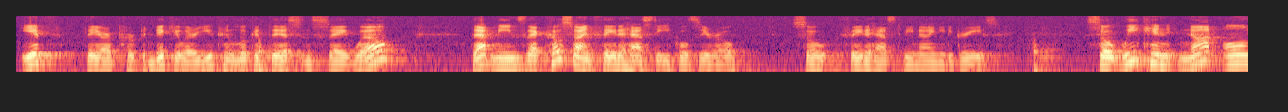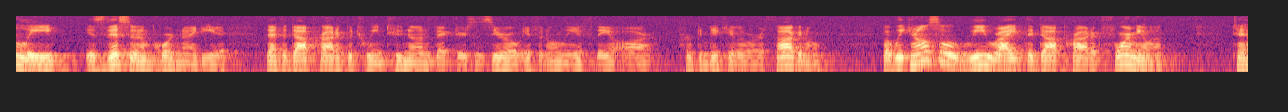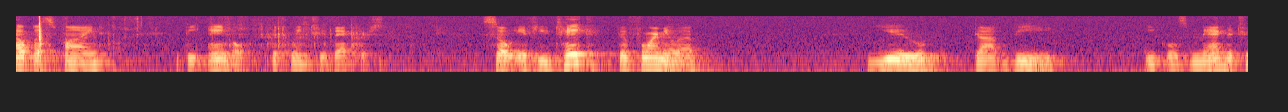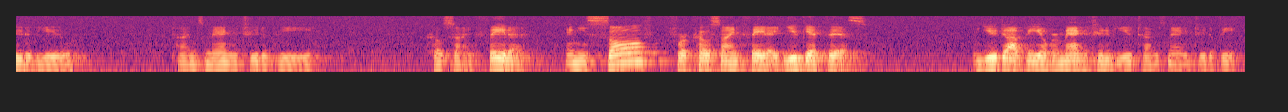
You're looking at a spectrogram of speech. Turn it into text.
if they are perpendicular, you can look at this and say, well, that means that cosine theta has to equal 0, so theta has to be 90 degrees. So we can not only, is this an important idea, that the dot product between two non-vectors is zero if and only if they are perpendicular or orthogonal, but we can also rewrite the dot product formula to help us find the angle between two vectors. So if you take the formula u dot v equals magnitude of u times magnitude of v cosine theta, and you solve for cosine theta, you get this. u dot v over magnitude of u times magnitude of v.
